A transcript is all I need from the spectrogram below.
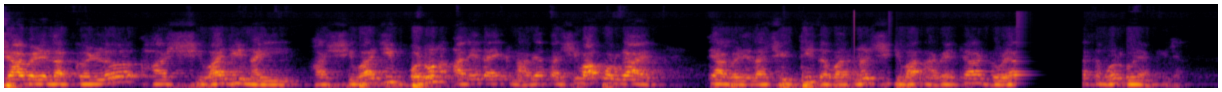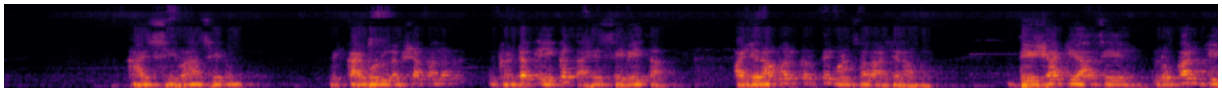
ज्या वेळेला कळलं हा शिवाजी नाही हा शिवाजी बनून आलेला एक नाव्याचा शिवा पोरगा आहे त्या वेळेला सिद्धी शिवा नाव्याच्या डोळ्यासमोर डोळ्या केल्या. काय सेवा असेल हो? मी काय बोलू लक्षात आलं ना? घटक एकच आहे सेवेचा. अजरामर करते माणसाला अजरामर. देशाची असेल लोकांची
